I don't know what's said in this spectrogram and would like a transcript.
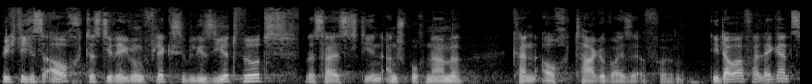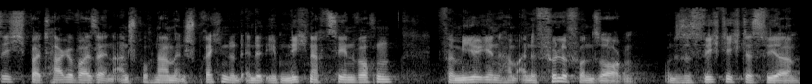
Wichtig ist auch, dass die Regelung flexibilisiert wird. Das heißt, die Inanspruchnahme kann auch tageweise erfolgen. Die Dauer verlängert sich bei tageweiser Inanspruchnahme entsprechend und endet eben nicht nach zehn Wochen. Familien haben eine Fülle von Sorgen. Und es ist wichtig, dass wir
